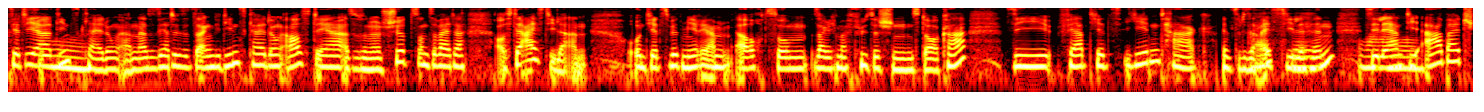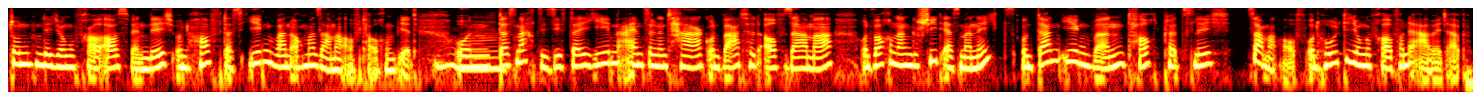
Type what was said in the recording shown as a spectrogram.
Sie hatte ja so. Dienstkleidung an. Also sie hatte sozusagen die Dienstkleidung aus der, also so eine Schürze und so weiter, aus der Eisdiele an. Und jetzt wird Miriam auch zum, sage ich mal, physischen Stalker. Sie fährt jetzt jeden Tag zu dieser Eisdiele hin. Sie Wow. lernt die Arbeitsstunden der jungen Frau auswendig und hofft, dass irgendwann auch mal Sama auftauchen wird. Mhm. Und das macht sie. Sie ist da jeden einzelnen Tag und wartet auf Sama. Und wochenlang geschieht erstmal nichts. Und dann irgendwann taucht plötzlich Sama auf und holt die junge Frau von der Arbeit ab.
